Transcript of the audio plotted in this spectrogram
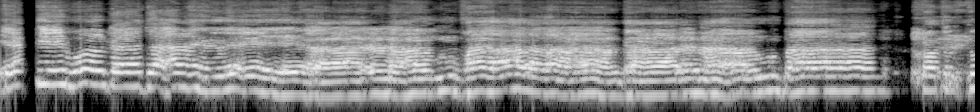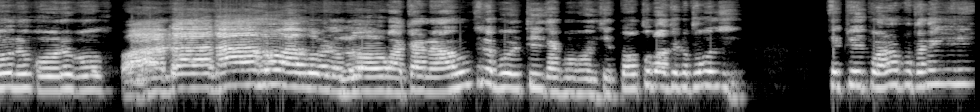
একটি তার নাম নাম না হওয়া বড় পাকা না বইতেই থাকব বইতে। তত বাজে কথা বলি একটু পড়ার কথা নেই।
